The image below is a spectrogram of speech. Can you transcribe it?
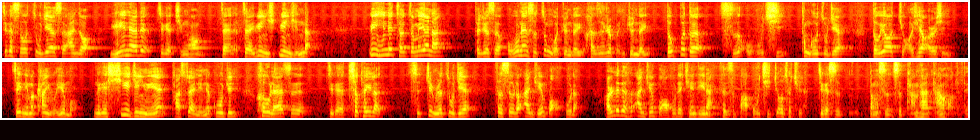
这个时候逐渐是按照原来的这个情况在在运运行的，运行的怎怎么样呢？它就是无论是中国军队还是日本军队，都不得持武器通过租界，都要脚下而行。所以你们看有一幕，那个谢晋元他率领的孤军后来是这个撤退了，是进入租界，他受到安全保护的。而那个安全保护的前提呢，他是把武器交出去了，这个是。当时是谈判谈好了的。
